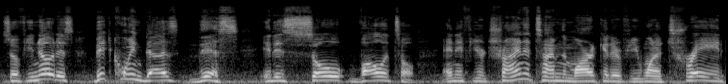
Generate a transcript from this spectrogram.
So if you notice, Bitcoin does this it is so volatile. And if you're trying to time the market or if you want to trade,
